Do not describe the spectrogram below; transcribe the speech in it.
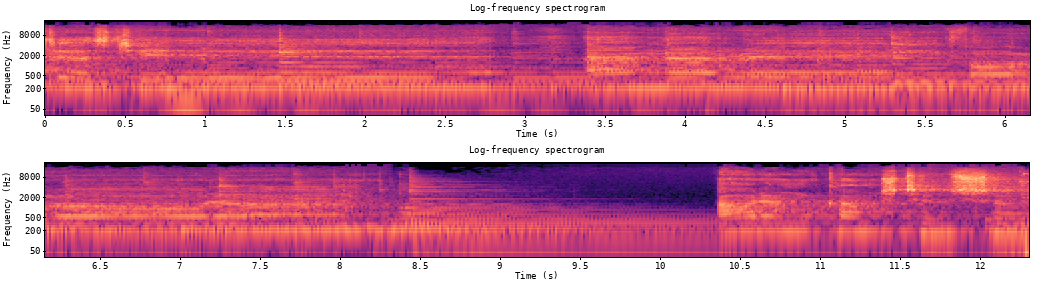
Just yet. I'm not ready for autumn. Autumn comes too soon.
